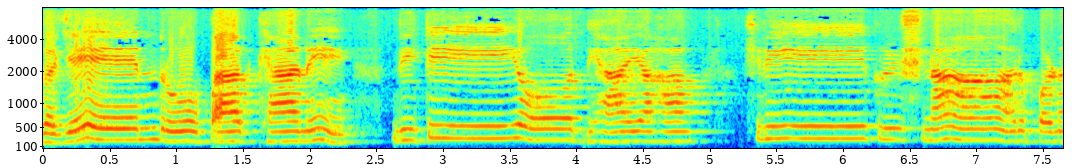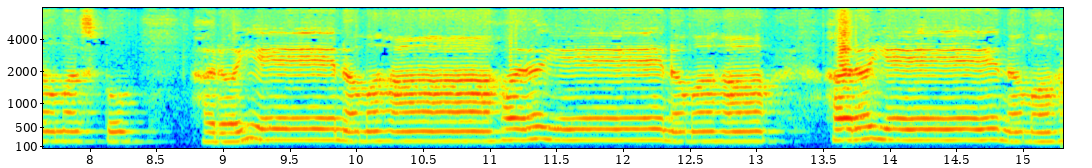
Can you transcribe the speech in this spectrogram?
गजेन्द्रोपाख्याने द्वितीयोऽध्यायः श्रीकृष्णार्पणमस्तु। हरये नमः हरये नमः हरये नमः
